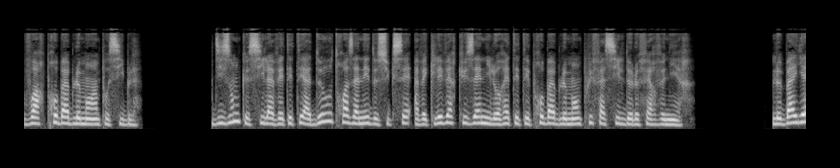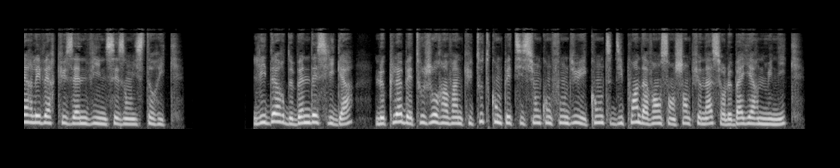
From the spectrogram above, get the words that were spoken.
voire probablement impossible. Disons que s'il avait été à deux ou trois années de succès avec Leverkusen, il aurait été probablement plus facile de le faire venir. Le Bayer Leverkusen vit une saison historique. Leader de Bundesliga, le club est toujours invaincu toutes compétitions confondues et compte 10 points d'avance en championnat sur le Bayern Munich.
